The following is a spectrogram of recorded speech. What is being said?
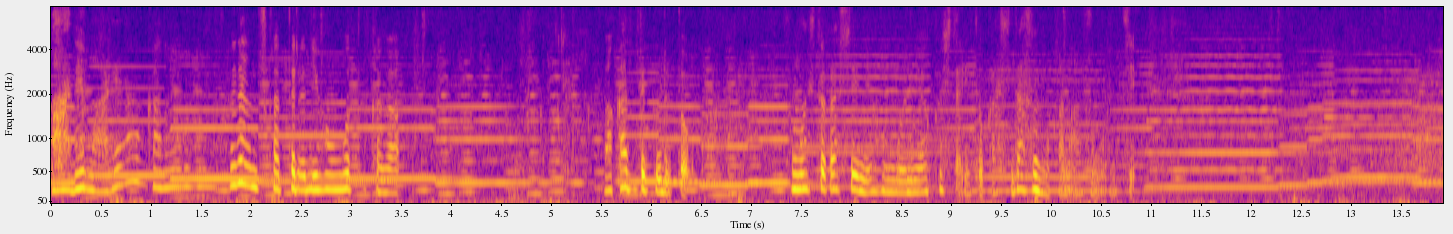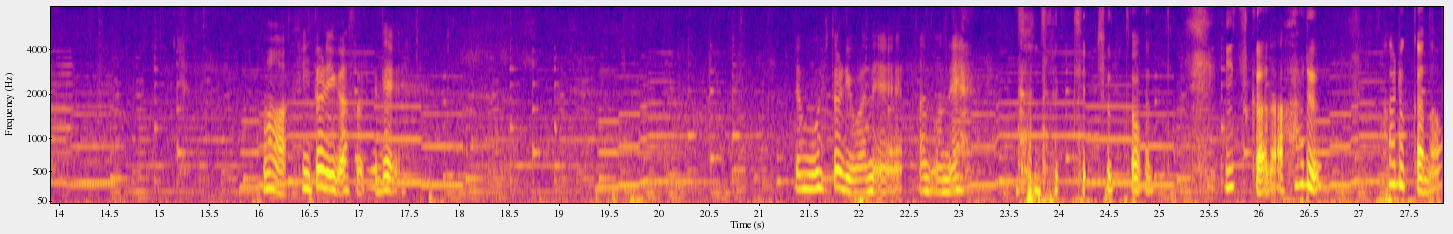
まあでもあれなのかな。普段使ってる日本語とかが。分かってくるとその人らしい日本語に訳したりとかしだすのかなそのうち。まあ一人がそれで。でもう一人はねあのねなんだっけ。ちょっと待って。いつから？春？春かな？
